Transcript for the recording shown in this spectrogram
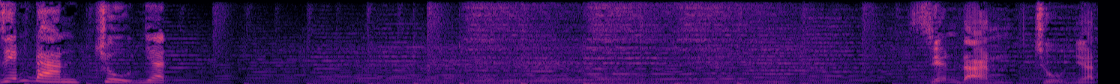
Diễn đàn chủ nhật. Diễn đàn chủ nhật.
